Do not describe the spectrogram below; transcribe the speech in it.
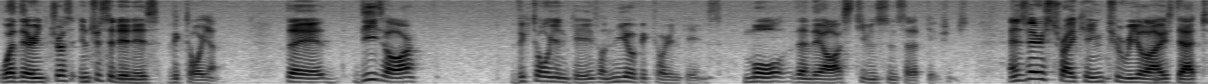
what they're interest, interested in is Victorian. The, these are Victorian games or neo-Victorian games more than they are Stevenson's adaptations. And it's very striking to realize that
